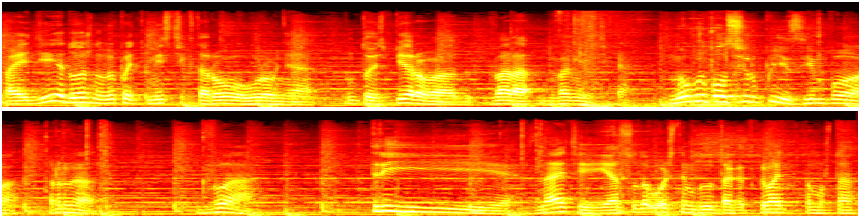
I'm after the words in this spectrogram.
По идее, должен выпасть мистик второго уровня. Ну, то есть первого два, два мистика. Ну, выпал сюрприз, имба. Раз, два, три. Знаете, я с удовольствием буду так открывать, потому что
